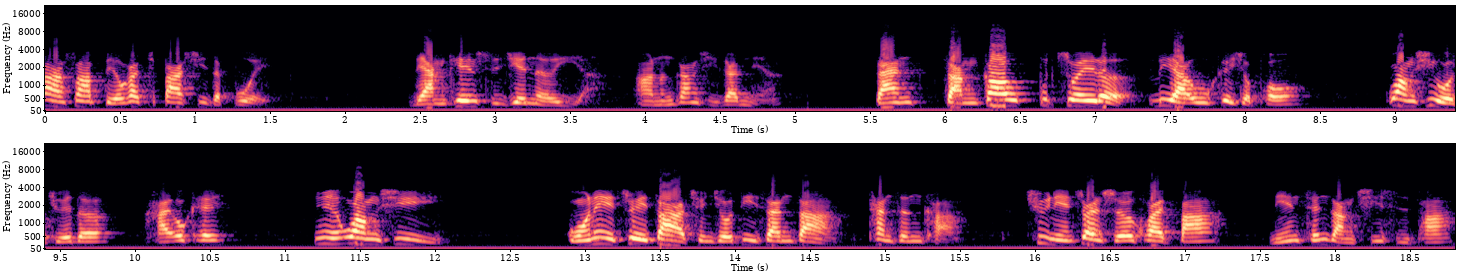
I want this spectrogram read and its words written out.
哎，八三飙到一百四十八，两天时间而已啊！啊，能刚洗干净。但涨高不追了，利亚乌继续破。旺系我觉得还 OK，因为旺系国内最大、全球第三大探针卡。去年赚十二块八，年成长七十趴，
